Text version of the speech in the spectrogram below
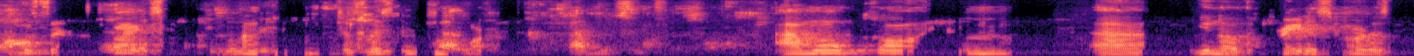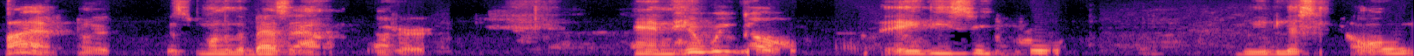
All tracks to listen to more. I won't call him, uh, you know, the greatest artist alive, but it's one of the best albums I heard. And here we go, the ABC crew. We listen to all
